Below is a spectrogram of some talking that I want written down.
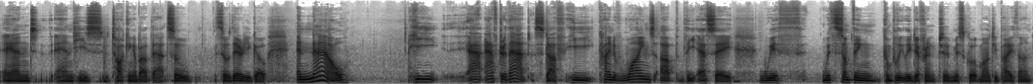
and and he's talking about that. So so there you go. And now he after that stuff, he kind of winds up the essay with with something completely different to misquote Monty Python.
